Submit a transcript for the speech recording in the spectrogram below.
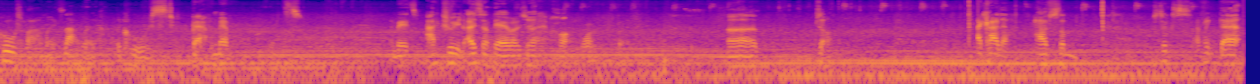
cool spot, but it's not like the coolest bathroom ever. It's, I mean, it's actually nice up there, but it's a hot water, but, uh, so, I kind of have some six, I think that,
